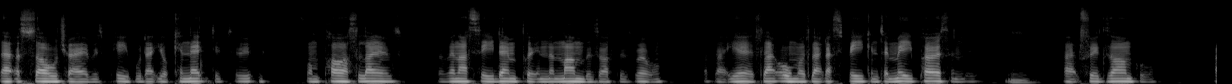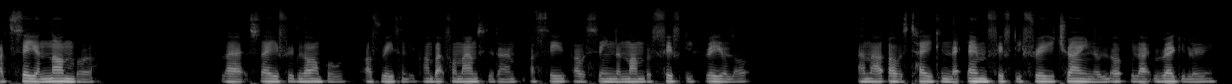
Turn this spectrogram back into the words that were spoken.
that a soul tribe is people that you're connected to from past lives. So when I see them putting the numbers up as well, I was like, yeah, it's like almost like they're speaking to me personally. Mm. Like for example, I'd see a number. Like say for example, I've recently come back from Amsterdam. I see I was seeing the number fifty three a lot, and I, I was taking the M fifty three train a lot, like regularly.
